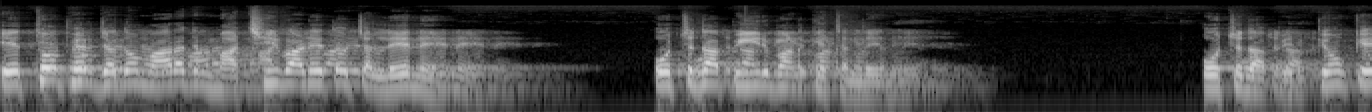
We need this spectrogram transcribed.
ਇੱਥੋਂ ਫਿਰ ਜਦੋਂ ਮਹਾਰਾਜ ਮਾਛੀਵਾੜੇ ਤੋਂ ਚੱਲੇ ਨੇ ਉੱਚ ਦਾ ਪੀਰ ਬਣ ਕੇ ਚੱਲੇ ਨੇ। ਉੱਚ ਦਾ ਪੀਰ ਕਿਉਂਕਿ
